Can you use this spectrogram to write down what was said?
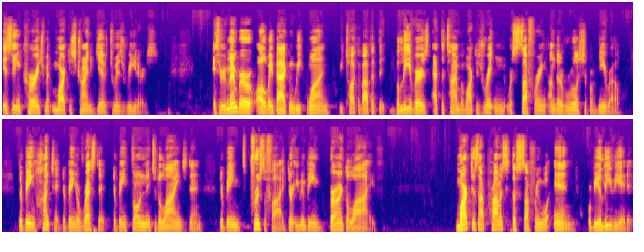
is the encouragement Mark is trying to give to his readers. If you remember all the way back in week one, we talked about that the believers at the time of Mark is written were suffering under the rulership of Nero. They're being hunted, they're being arrested, they're being thrown into the lion's den, they're being crucified, they're even being burned alive. Mark does not promise that the suffering will end or be alleviated.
